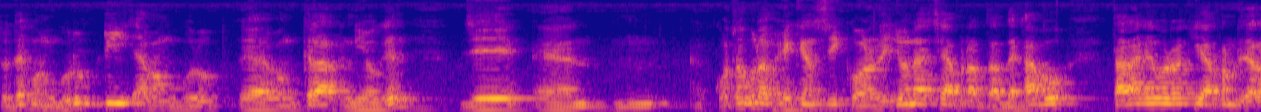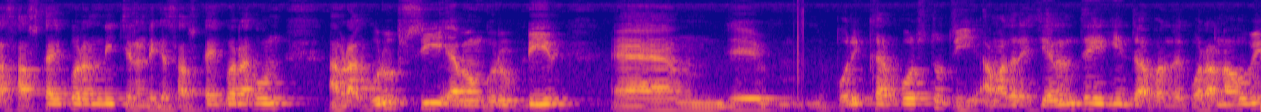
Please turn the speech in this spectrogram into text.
তো দেখুন গ্রুপ ডি এবং গ্রুপ এবং ক্লার্ক নিয়োগের যে কতগুলো ভ্যাকেন্সি কোন রিজনে আছে আপনারা তা দেখাবো। তার আগে বলে রাখি, আপনারা যারা সাবস্ক্রাইব করেননি চ্যানেলটিকে সাবস্ক্রাইব করে রাখুন। আমরা গ্রুপ সি এবং গ্রুপ ডির যে পরীক্ষার প্রস্তুতি আমাদের এই চ্যানেল থেকে কিন্তু আপনাদের করানো হবে।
